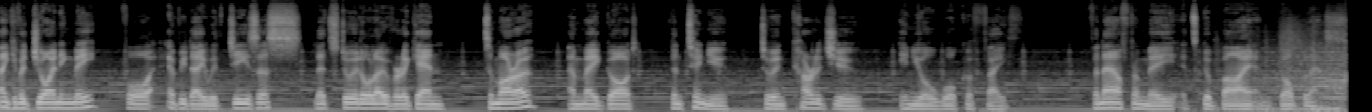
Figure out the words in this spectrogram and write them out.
Thank you for joining me for Everyday with Jesus. Let's do it all over again tomorrow, and may God continue to encourage you in your walk of faith. For now, from me, it's goodbye and God bless.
